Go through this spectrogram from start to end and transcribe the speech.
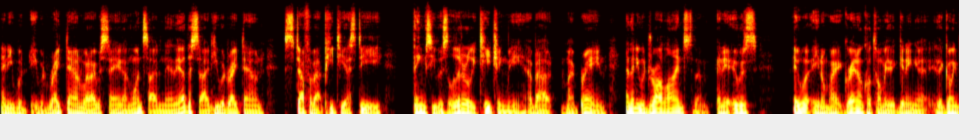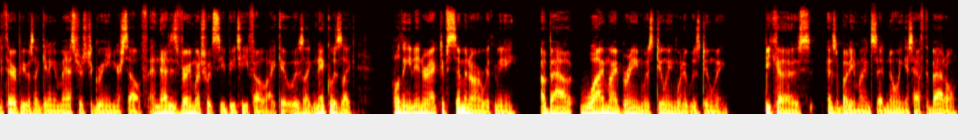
and he would he would write down what I was saying on one side, and then on the other side he would write down stuff about PTSD, things he was literally teaching me about my brain, and then he would draw lines to them, and it, it was. It was, you know, my great uncle told me that getting a that going to therapy was like getting a master's degree in yourself, and that is very much what CPT felt like. It was like Nick was like holding an interactive seminar with me about why my brain was doing what it was doing, because as a buddy of mine said, knowing is half the battle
